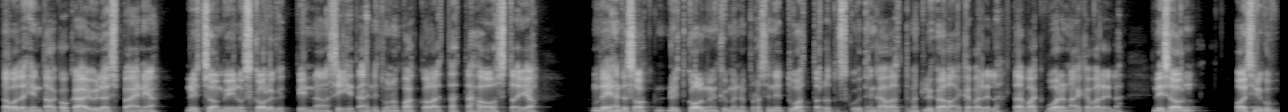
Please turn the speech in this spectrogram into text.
tavoitehintaa koko ajan ylöspäin ja nyt se on miinus 30 pinnaa siitä, että nyt mun on pakko laittaa tähän ostajia. Mutta eihän tässä ole nyt 30 prosentin tuotto kuitenkaan välttämättä lyhyellä aikavälillä tai vaikka vuoden aikavälillä. Niin se on, olisi, niin kuin,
